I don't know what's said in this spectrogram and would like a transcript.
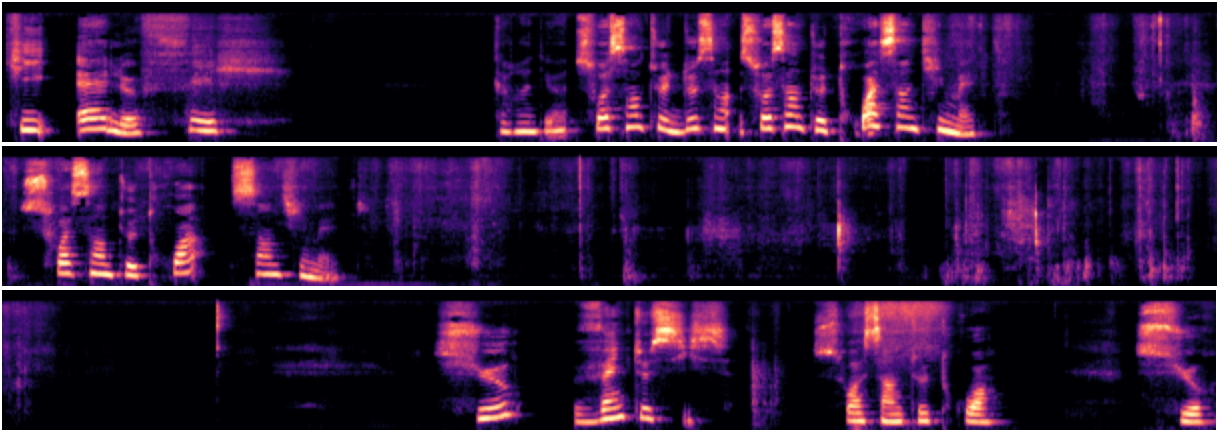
qui, elle, fait 41, 62, 63 cm. 63 cm. Sur 26. 63 sur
